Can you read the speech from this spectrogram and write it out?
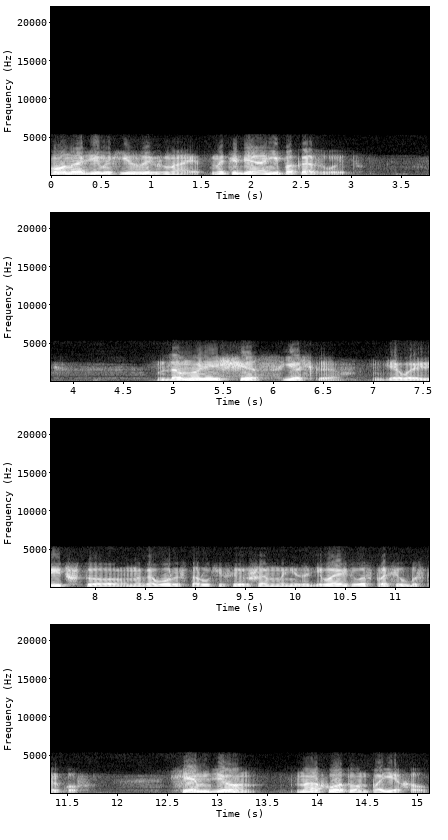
Он один их язык знает, на тебя они показывают». «Давно ли исчез, Йоська?» Делая вид, что наговоры старухи совершенно не задевают его, спросил Быстрыков. «Семь дён. На охоту он поехал.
